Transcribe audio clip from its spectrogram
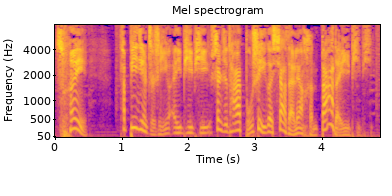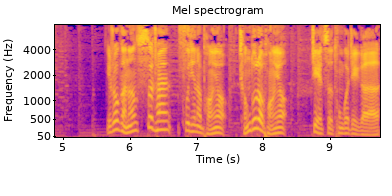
所以。它毕竟只是一个 A P P，甚至它还不是一个下载量很大的 A P P。你说可能四川附近的朋友、成都的朋友，这次通过这个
